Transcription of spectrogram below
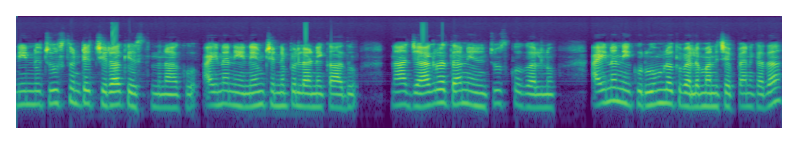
నిన్ను చూస్తుంటే చిరాకేస్తుంది నాకు. అయినా నేనేం చిన్నపిల్లాన్ని కాదు. నా జాగ్రత్త నేను చూసుకోగలను. అయినా నీకు రూమ్లోకి వెళ్ళమని చెప్పాను కదా.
